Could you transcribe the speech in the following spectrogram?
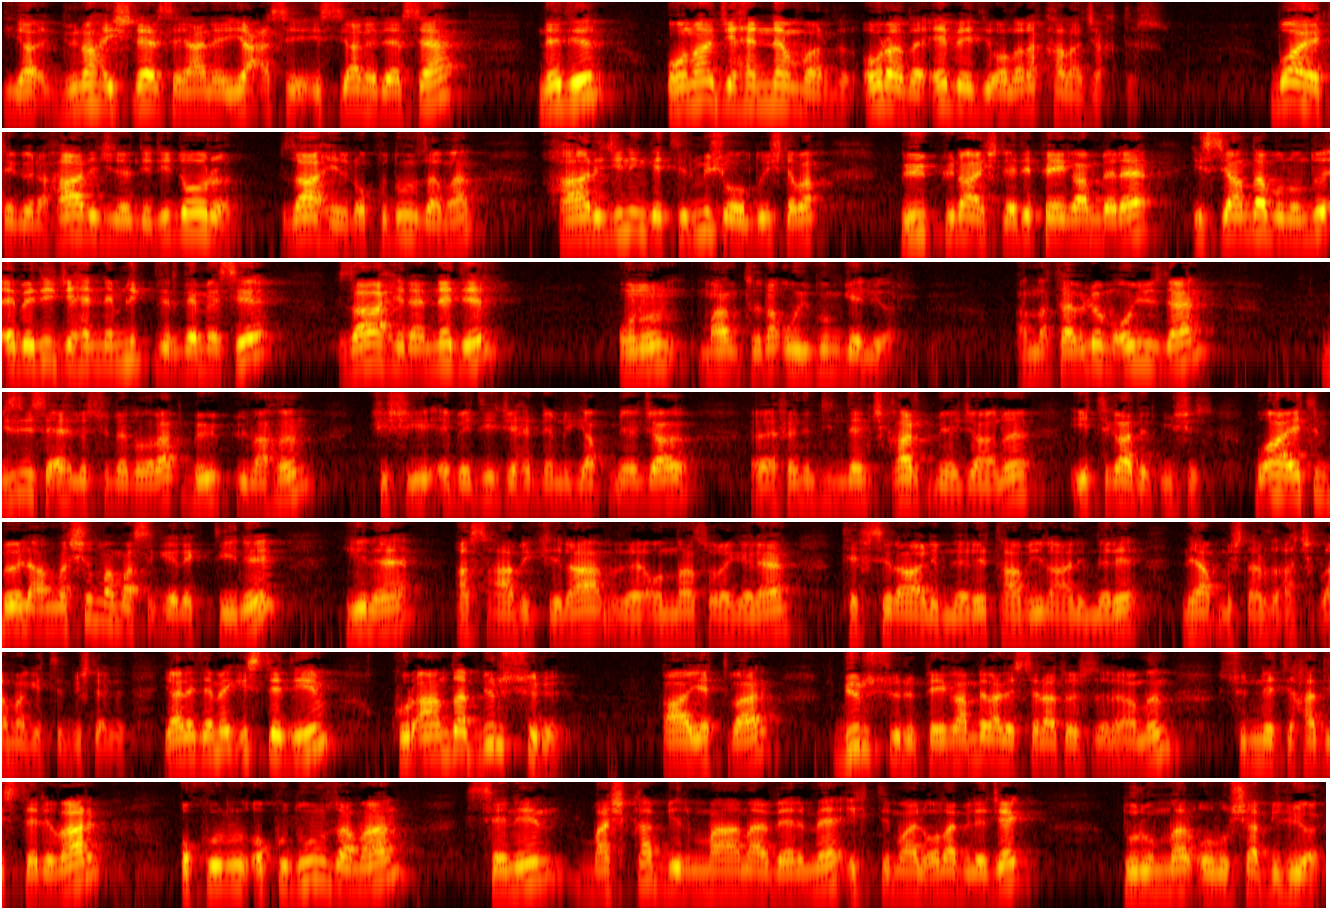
ya, günah işlerse yani ya'si isyan ederse nedir? Ona cehennem vardır. Orada ebedi olarak kalacaktır. Bu ayete göre haricilerin dediği doğru. Zahiren okuduğun zaman haricinin getirmiş olduğu işte bak büyük günah işledi peygambere isyanda bulundu ebedi cehennemliktir demesi zahiren nedir? Onun mantığına uygun geliyor. Anlatabiliyor muyum? O yüzden biz ise ehli sünnet olarak büyük günahın kişiyi ebedi cehennemlik yapmayacağı, e, efendim dinden çıkartmayacağını itikad etmişiz. Bu ayetin böyle anlaşılmaması gerektiğini yine ashab-ı kiram ve ondan sonra gelen tefsir alimleri, tabi'in alimleri ne yapmışlardır? Açıklama getirmişlerdir. Yani demek istediğim Kur'an'da bir sürü ayet var. Bir sürü Peygamber aleyhissalatü vesselamın sünneti hadisleri var. Okunu, okuduğun zaman senin başka bir mana verme ihtimali olabilecek durumlar oluşabiliyor.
